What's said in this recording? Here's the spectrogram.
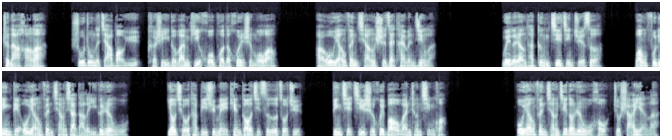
这哪行啊？书中的贾宝玉可是一个顽皮活泼的混世魔王，而欧阳奋强实在太文静了。为了让他更接近角色，王扶林给欧阳奋强下达了一个任务，要求他必须每天搞几次恶作剧，并且及时汇报完成情况。欧阳奋强接到任务后就傻眼了，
